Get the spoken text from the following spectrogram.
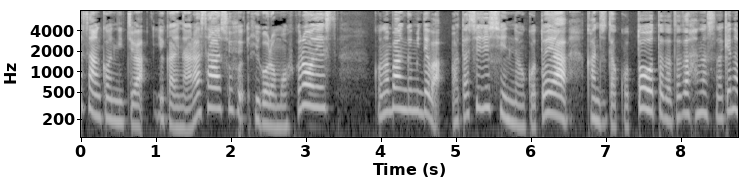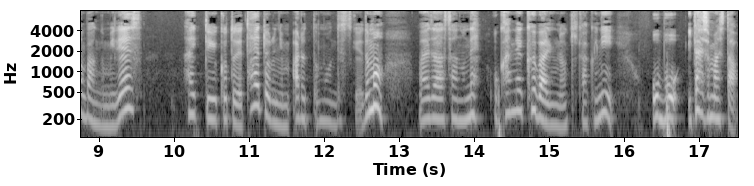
皆さんこんにちは。愉快なアラサー主婦、日頃もふくろうです。この番組では私自身のことや感じたことをただただ話すだけの番組です。はい、ということでタイトルにもあると思うんですけれども、前澤さんのね、お金配りの企画に応募いたしました。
